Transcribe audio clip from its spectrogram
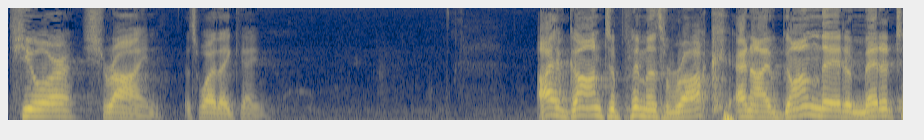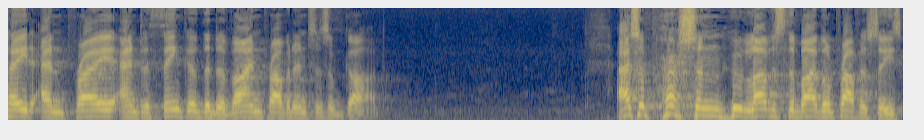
pure shrine. That's why they came. I have gone to Plymouth Rock and I've gone there to meditate and pray and to think of the divine providences of God. As a person who loves the Bible prophecies,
